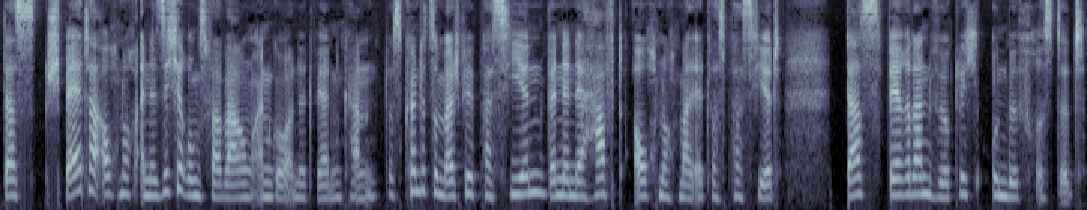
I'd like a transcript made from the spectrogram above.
dass später auch noch eine Sicherungsverwahrung angeordnet werden kann. Das könnte zum Beispiel passieren, wenn in der Haft auch noch mal etwas passiert. Das wäre dann wirklich unbefristet.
